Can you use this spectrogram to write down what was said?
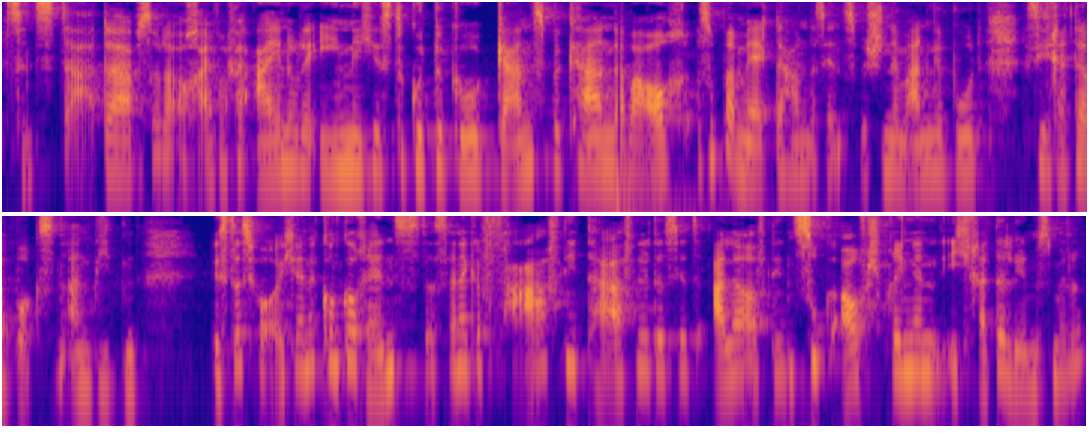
Das sind Startups oder auch einfach Vereine oder ähnliches. To Good To Go, ganz bekannt, aber auch Supermärkte haben das ja inzwischen im Angebot, dass sie Retterboxen anbieten. Ist das für euch eine Konkurrenz? Ist das eine Gefahr für die Tafel, dass jetzt alle auf den Zug aufspringen, ich rette Lebensmittel?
